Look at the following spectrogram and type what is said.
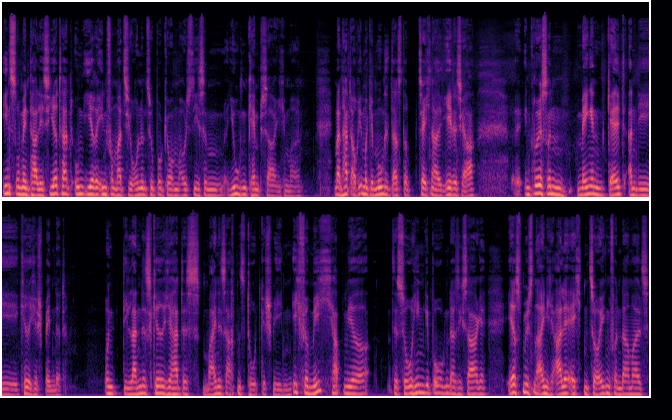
instrumentalisiert hat, um ihre Informationen zu bekommen aus diesem Jugendcamp, sage ich mal. Man hat auch immer gemunkelt, dass der Zechner jedes Jahr äh, in größeren Mengen Geld an die Kirche spendet. Und die Landeskirche hat es meines Erachtens totgeschwiegen. Ich für mich habe mir das so hingebogen, dass ich sage, erst müssen eigentlich alle echten Zeugen von damals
